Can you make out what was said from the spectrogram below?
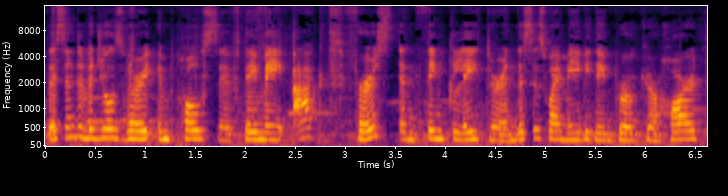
this individual is very impulsive. They may act first and think later. And this is why maybe they broke your heart.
